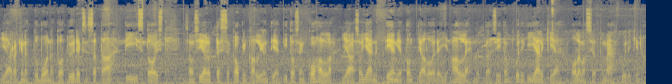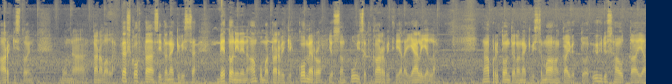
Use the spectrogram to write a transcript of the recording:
ja rakennettu vuonna 1915. Se on sijainnut tässä Kaupinkallion tie Vitosen kohdalla ja se on jäänyt tien ja tonttialueiden alle, mutta siitä on kuitenkin jälkiä olemassa, jotka mä kuitenkin arkistoin mun kanavalle. Tässä kohtaa siitä on näkyvissä betoninen ampumatarvike komero, jossa on puiset karvit vielä jäljellä. Naapuritonteella on näkyvissä maahan kaivettua yhdyshautaa ja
